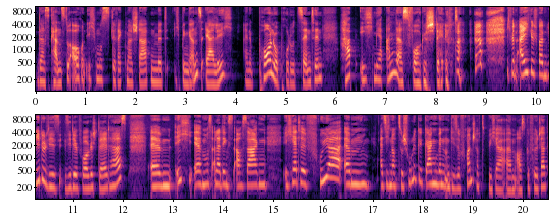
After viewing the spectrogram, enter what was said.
Das kannst du auch und ich muss direkt mal starten mit, ich bin ganz ehrlich, eine Pornoproduzentin habe ich mir anders vorgestellt. ich bin eigentlich gespannt, wie du die, sie dir vorgestellt hast. Ähm, ich äh, muss allerdings auch sagen, ich hätte früher, ähm, als ich noch zur Schule gegangen bin und diese Freundschaftsbücher ähm, ausgefüllt habe,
